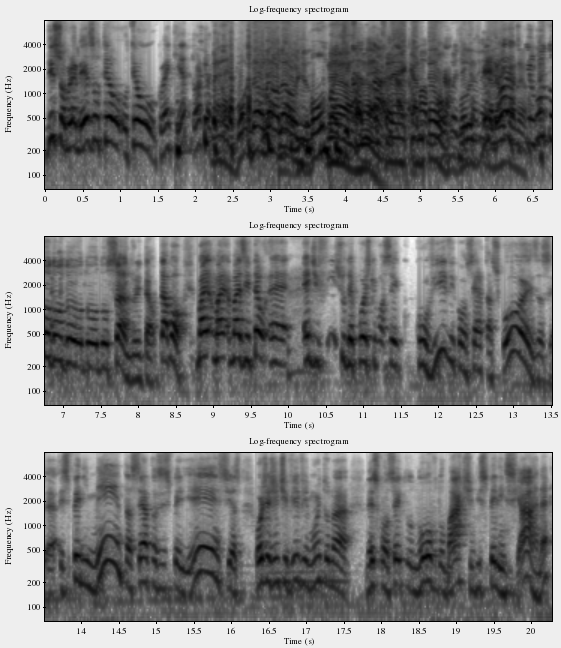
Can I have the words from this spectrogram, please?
de sobremesa, o teu, o teu. Como é que é? Torta caneca? Não, não, não. Bomba de caneca. não. Bomba de caneca. Melhor do que o do, do, do, do, Sandro, então. Tá bom. Mas, mas, mas então, é, é difícil depois que você convive com certas coisas, é, experimenta certas experiências. Hoje a gente vive muito na, nesse conceito novo do marketing de experienciar, né?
